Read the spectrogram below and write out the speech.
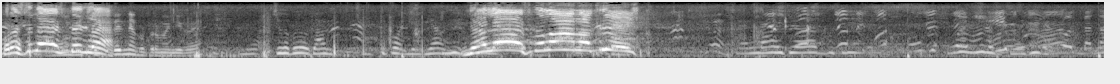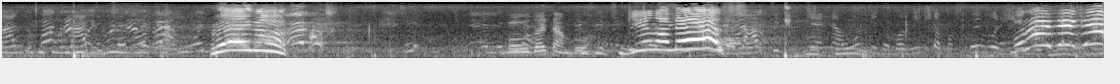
Prasileis, Miglė! Taip negu per maniką. Prieinat! Bauda ten buvo. Ginamės! Varai, Miglė!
